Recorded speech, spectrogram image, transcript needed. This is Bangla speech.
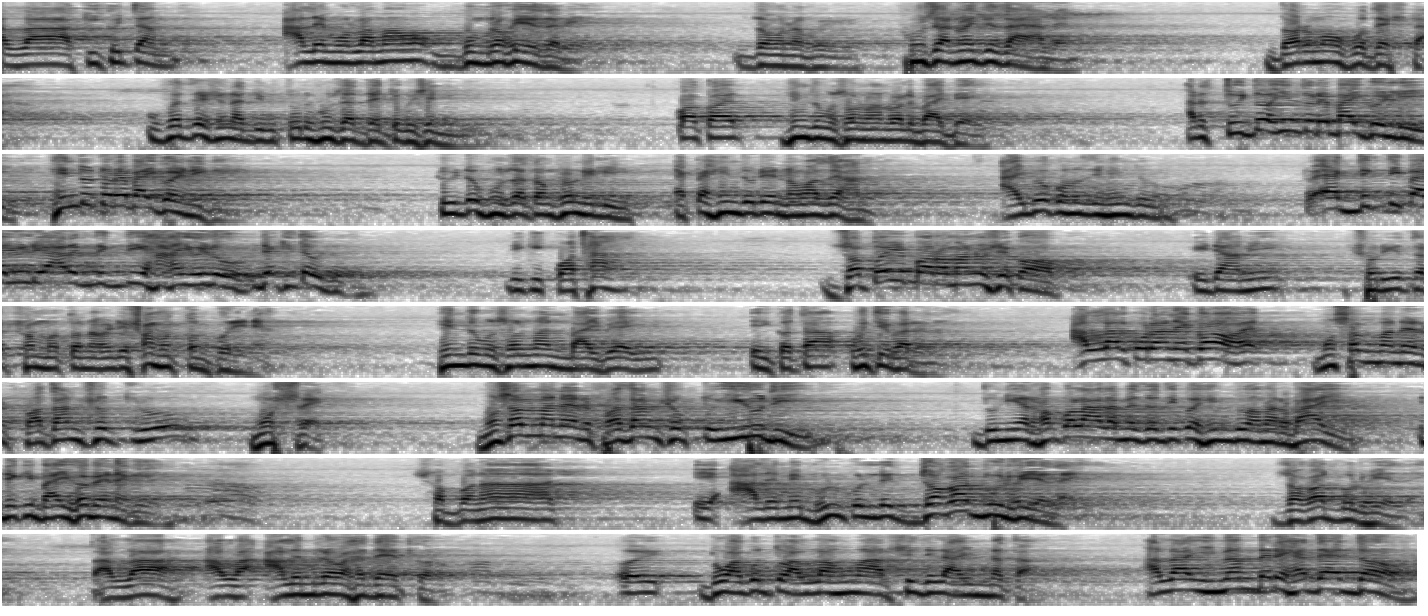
আল্লাহ, কি কইতাম? আলেম ওলামাও গুমরা হয়ে যাবে। জমানা হয়ে হুজার নইতে যায় আলেম। ধর্ম উপদেশটা উপদেশ না দিবি, তোর হুজার দায়িত্ব বসে নিবি? কয় হিন্দু মুসলমান বলে বাই বাই। আরে তুই তো হিন্দুরে বাই করলি। হিন্দু তোরে বাই করে নাকি? তুই তো হুজাত অংশ নিলি। একটা হিন্দুরে নমাজে আন। আইব কোনোদিন হিন্দু। তো একদিক দিয়ে বাই হইলি আরেক দিক দিয়ে হাই হইল। এটা খিতে হইল? দেখি কথা? যতই বড় মানুষে কক এটা আমি শরীয়তের সম্মত না, এটা সমর্থন করি না। হিন্দু, মুসলমান ভাই ভাই, এই কথা হইতে পারে না। আল্লাহর কোরআনে কয়, মুসলমানের প্রধান শত্রু মোশরেক। মুসলমানের প্রধান শত্রু ইহুদি। দুনিয়ার সকল আলমে যদি কয়, হিন্দু আমার ভাই এটা কি ভাই হবে নাকি? সর্বনাশ। এই আলেমে ভুল করলে জগৎ ভুল হয়ে যায়। জগৎ ভুল হয়ে যায়। তা আল্লাহ আল্লাহ আলেমরাও হেদায়ত করো। ওই দোয়া করতো আল্লাহ আরশিদিল আইনাতা আল্লাহ ইমামদের হেদায়ত দাও।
